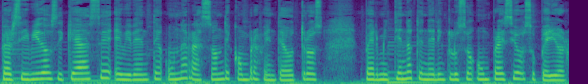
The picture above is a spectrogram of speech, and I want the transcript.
percibidos y que hace evidente una razón de compra frente a otros, permitiendo tener incluso un precio superior,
